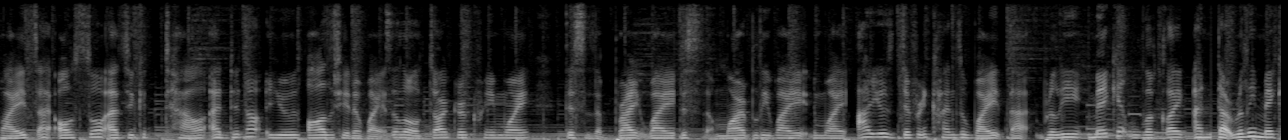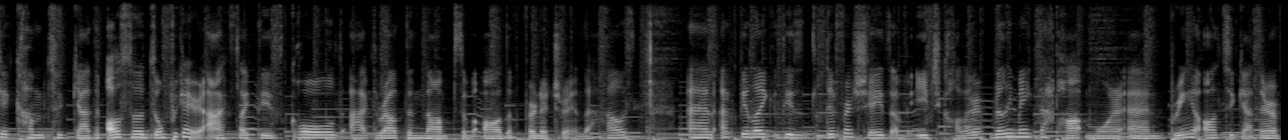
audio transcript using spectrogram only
whites. I also, as you could tell, I did not use all the shade of white. It's a little darker cream white this is a bright white this is a marbly white and white i use different kinds of white that really make it look like and that really make it come together also don't forget your acts like these gold act throughout the knobs of all the furniture in the house and I feel like these different shades of each color really make the pop more and bring it all together.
